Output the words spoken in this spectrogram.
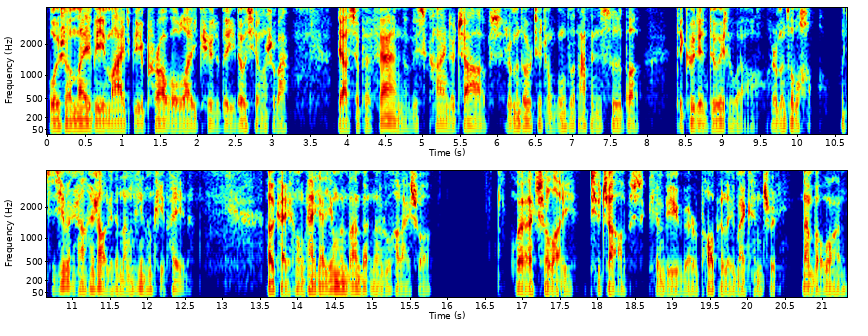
我会说 maybe might be probably could be 都行是吧？They are super fan of this kind of jobs，人们都是这种工作大粉丝，but they couldn't do it well，人们做不好，就基本上很少有这个能力能匹配的。OK，我们看一下英文版本呢如何来说。Well, actually, two jobs can be very popular in my country. Number one.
